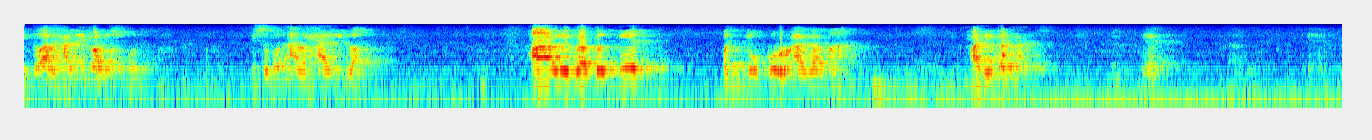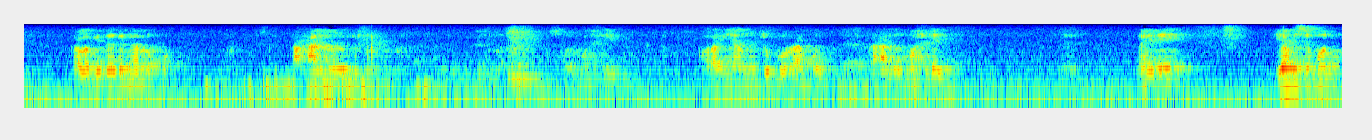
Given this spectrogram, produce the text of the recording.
itu al-haligah disebut. Disebut al-haligah. Haligatuddin pencukur agama. Haligah kan? Ya. ya. Kalau kita dengar tahallul orang yang cukur rambut tahallul muhlik nah ini yang disebut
